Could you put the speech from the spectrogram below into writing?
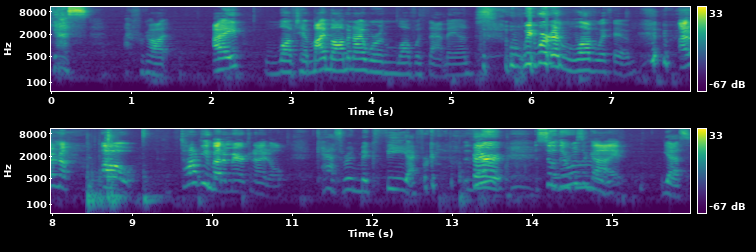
Yes. I forgot. I loved him. My mom and I were in love with that man. we were in love with him. I don't know. Oh, talking about American Idol. Katharine McPhee. I forgot There, so there was a guy. Yes.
